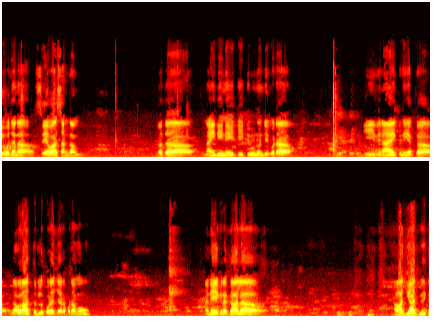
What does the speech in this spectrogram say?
యువజన సేవా సంఘం గత నైన్టీన్ ఎయిటీ టూ నుండి కూడా ఈ వినాయకుని యొక్క నవరాత్రులు కూడా జరపడము. అనేక రకాల ఆధ్యాత్మిక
